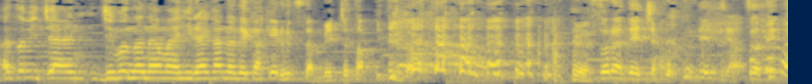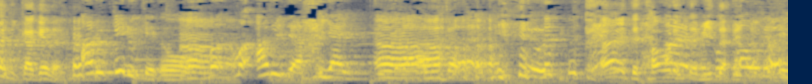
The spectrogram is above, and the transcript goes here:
あ、あさみちゃん、自分の名前ひらがなで書けるって言ったらめっちゃ達筆に書く。それは出ちゃう。出ちゃうそう、下手に書けない。歩けるけど、ま、ま、歩いたら早いっていうか、歩かない。あえて倒れてみたりとか。い。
